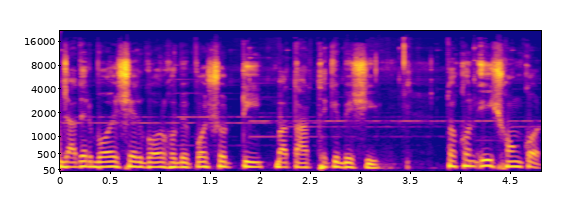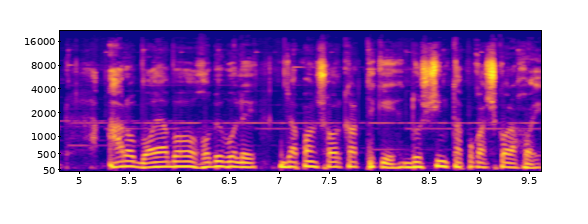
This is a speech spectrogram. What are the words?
যাদের বয়সের গড় হবে পঁয়ষট্টি বা তার থেকে বেশি। তখন এই সংকট আরও ভয়াবহ হবে বলে জাপান সরকার থেকে দুশ্চিন্তা প্রকাশ করা হয়।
